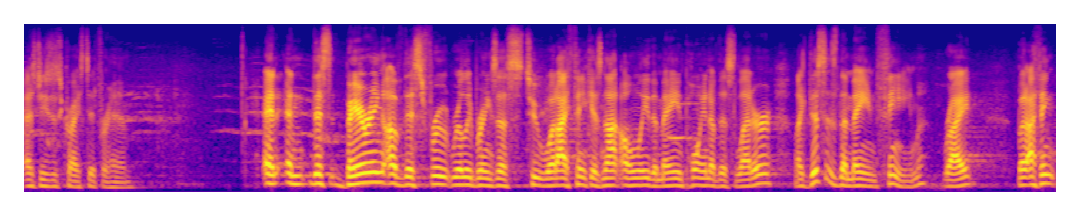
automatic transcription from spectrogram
As Jesus Christ did for him. And, and this bearing of this fruit really brings us to what I think is not only the main point of this letter, like, this is the main theme, right? But I think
